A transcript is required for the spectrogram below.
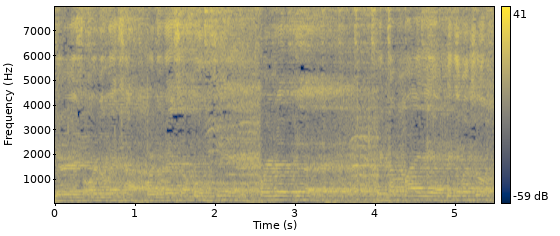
Here is Ordovesa. Ordovesa moves in. Pernod good. Picked up by uh, Pikachu.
